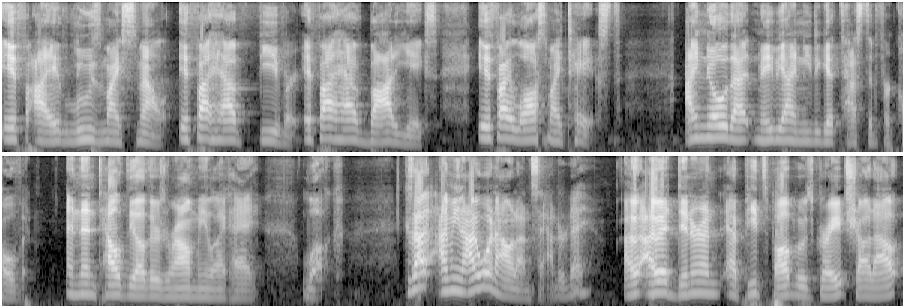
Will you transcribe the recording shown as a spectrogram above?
if I lose my smell, if I have fever, if I have body aches, if I lost my taste, I know that maybe I need to get tested for COVID and then tell the others around me, like, hey, look. Because I, I mean, I went out on Saturday. I, I had dinner at Pete's Pub. It was great. Shout out.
